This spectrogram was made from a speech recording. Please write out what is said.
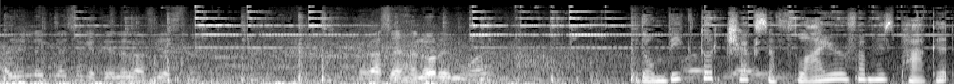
Ahí en la iglesia que tiene la fiesta. San Jerónimo ahí. Don Victor checks a flyer from his pocket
